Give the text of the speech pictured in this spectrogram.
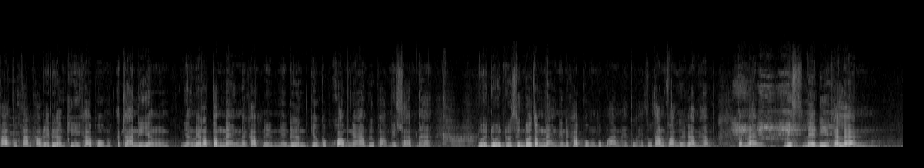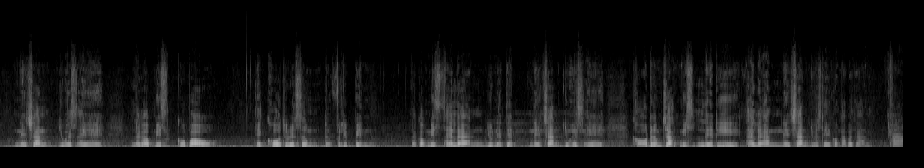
พาทุกท่านเข้าในเรื่องนี้ครับผมอาจารย์นี่ยังยังได้รับตำแหน่งนะครับในในเรื่องเกี่ยวกับความงามหรือเปล่าไม่ทราบนะฮะค่ะโดยโดยโดยซึ่งโดยตำแหน่งนี้นะครับผมผมอ่านให้ทุกให้ทุกท่านฟังเลยกันครับตำแหน่ง Miss Lady Thailand Nation USA แล้วก็ Miss Global Eco Tourism The Philippines แล้วก็ Miss Thailand United Nation USA ขอเริ่มจาก Miss Lady Thailand Nation USA ก่อนครับอาจารย์ ค่ะ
